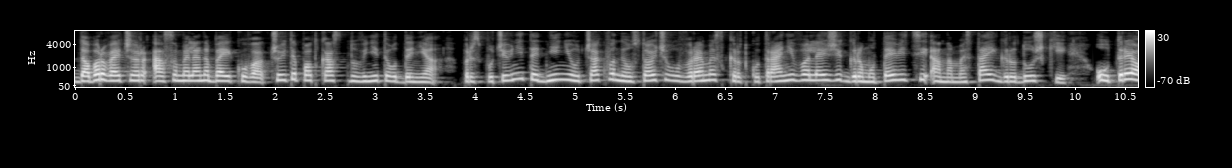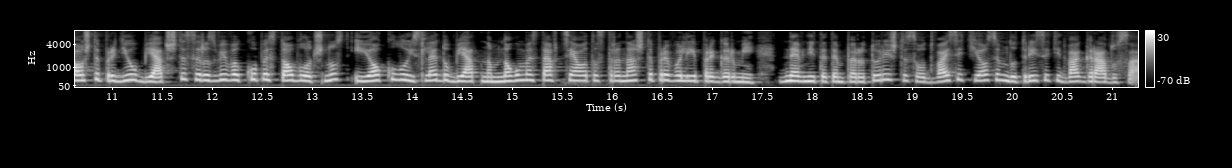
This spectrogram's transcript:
Добър вечер, аз съм Елена Бейкова. Чуйте подкаст новините от деня. През почивните дни ни очаква неустойчиво време с краткотрайни валежи, грамотевици, а на места и градушки. Утре, още преди обяд, ще се развива купест облачност и около и след обяд на много места в цялата страна ще превали и прегърми. Дневните температури ще са от 28 до 32 градуса.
